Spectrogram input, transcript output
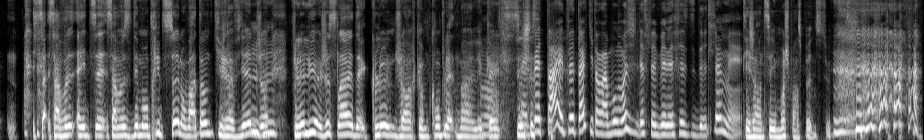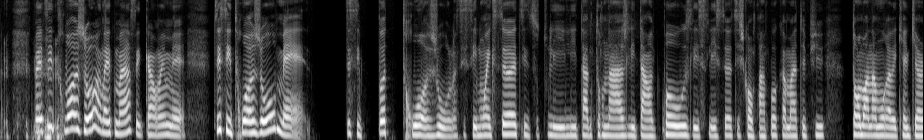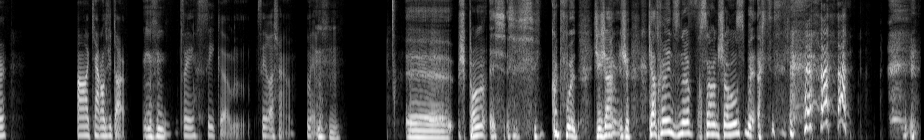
ça, ça va être, ça va se démontrer tout seul. On va attendre qu'il revienne. Genre. Mhm. Puis là, lui, il a juste l'air de clown, genre, comme complètement. Ouais. juste. peut-être, peut-être qu'il est en amour. Moi, je laisse le bénéfice du doute, là, mais. T'es gentil. Moi, je pense pas du tout. Ben, tu sais, trois jours, honnêtement, c'est quand même. euh, Tu sais, c'est trois jours, mais tu sais, c'est pas trois jours. C'est moins que ça. Surtout les, les temps de tournage, les temps de pause, les, les ça. tu sais, Je comprends pas comment tu as pu tomber en amour avec quelqu'un en 48 heures. Mhm. Sais, C'est comme. C'est rochant. Mais bon. Mhm. Euh, je pense. Coup de foudre. J'ai jamais. je- 99% de chance, mais.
